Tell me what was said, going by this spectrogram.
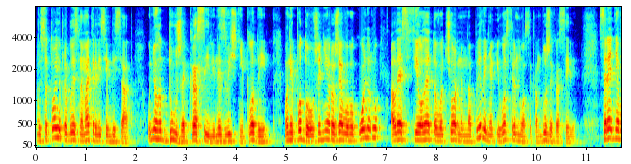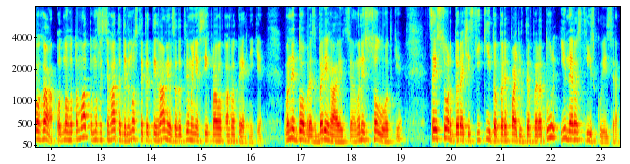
висотою приблизно 1,80 м. У нього дуже красиві незвичні плоди. Вони подовжені, рожевого кольору, але з фіолетово-чорним напиленням і гострим носиком. Дуже красиві. Середня вага одного томату може сягати 95 грамів за дотримання всіх правил агротехніки. Вони добре зберігаються, вони солодкі. Цей сорт, до речі, стійкий до перепадів температур і не розтріскується.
